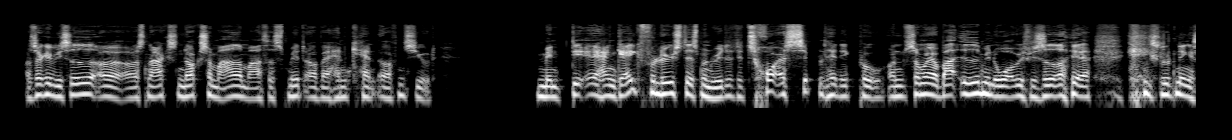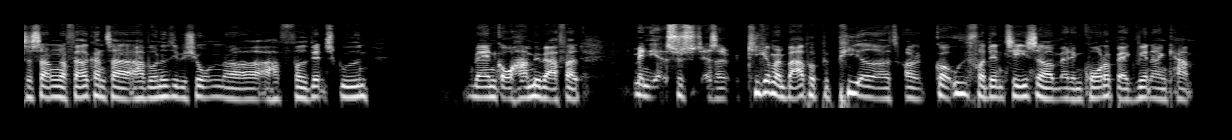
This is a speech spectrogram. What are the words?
Og så kan vi sidde og, og snakke nok så meget om Arthur Smith og hvad han kan offensivt. Men det, han kan ikke forløse Desmond Ritter, det tror jeg simpelthen ikke på. Og så må jeg jo bare æde mine ord, hvis vi sidder her i slutningen af sæsonen, og Falcons har, har vundet divisionen og har fået vendt skuden, hvad angår ham i hvert fald. Men jeg synes, altså, kigger man bare på papiret og, og går ud fra den tese om, at en quarterback vinder en kamp,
